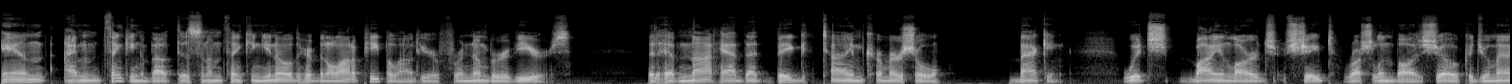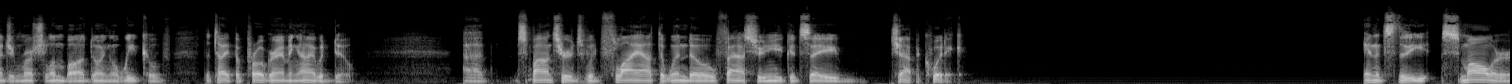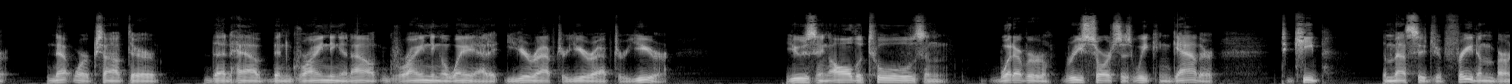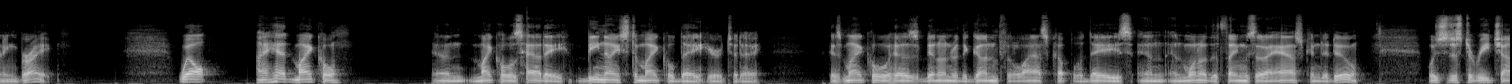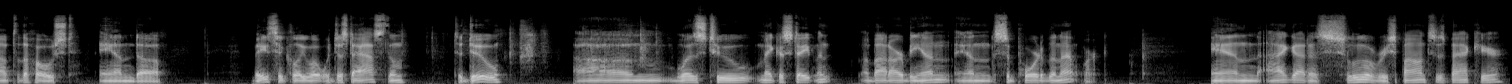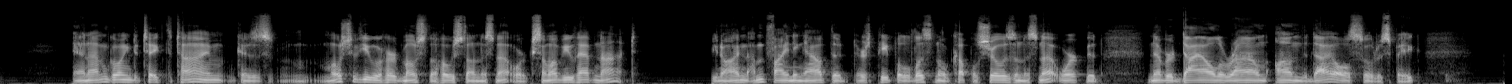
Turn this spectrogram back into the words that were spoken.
And I'm thinking about this and I'm thinking, you know, there have been a lot of people out here for a number of years that have not had that big time commercial backing, which by and large shaped Rush Limbaugh's show. Could you imagine Rush Limbaugh doing a week of the type of programming I would do? Uh, sponsors would fly out the window faster than you could say Chappaquiddick. And it's the smaller networks out there that have been grinding it out, grinding away at it year after year after year, using all the tools and whatever resources we can gather to keep the message of freedom burning bright. Well, I had Michael, and Michael has had a Be Nice to Michael Day here today because Michael has been under the gun for the last couple of days. And, and one of the things that I asked him to do was just to reach out to the host and uh, basically what we just asked them to do um, was to make a statement about RBN and support of the network. And I got a slew of responses back here. And I'm going to take the time because most of you have heard most of the hosts on this network. Some of you have not. You know, I'm, I'm finding out that there's people listen to a couple shows on this network that never dial around on the dial, so to speak,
